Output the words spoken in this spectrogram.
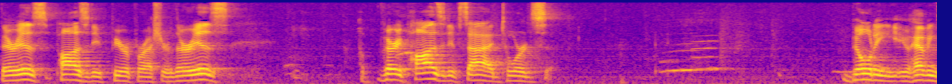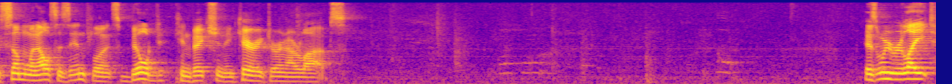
There is positive peer pressure. There is a very positive side towards building, you, having someone else's influence build conviction and character in our lives. as we relate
